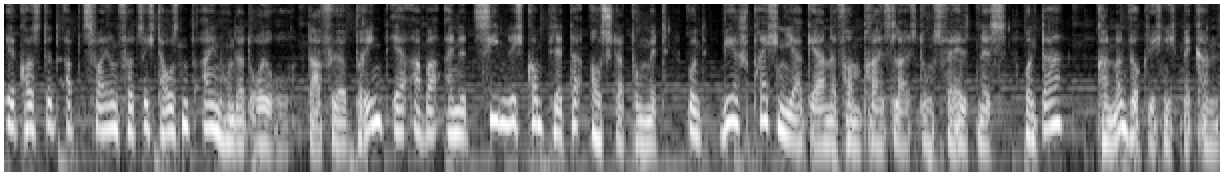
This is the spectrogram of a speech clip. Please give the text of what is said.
Er kostet ab 42.100 Euro. Dafür bringt er aber eine ziemlich komplette Ausstattung mit. Und wir sprechen ja gerne vom Preis-Leistungs-Verhältnis. Und da kann man wirklich nicht meckern.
